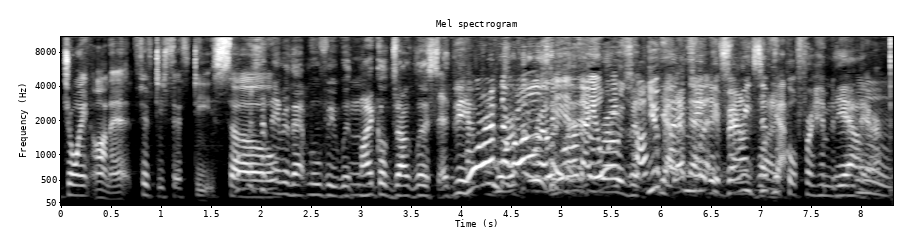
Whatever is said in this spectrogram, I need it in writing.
joint on it, 50-50. So. What was the name of that movie with Michael Douglas and War of the Roses. War of I the always Roses. talk You about gotta that. make It it very sounds like- difficult for him to Yeah. be there. Mm.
